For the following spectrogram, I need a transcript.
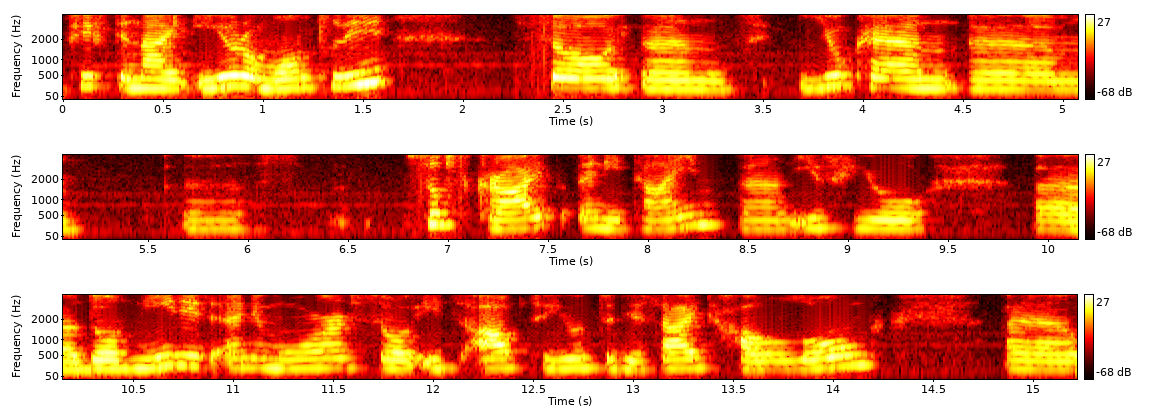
59 euro monthly so, and you can um, uh, subscribe anytime. And if you uh, don't need it anymore, so it's up to you to decide how long uh,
